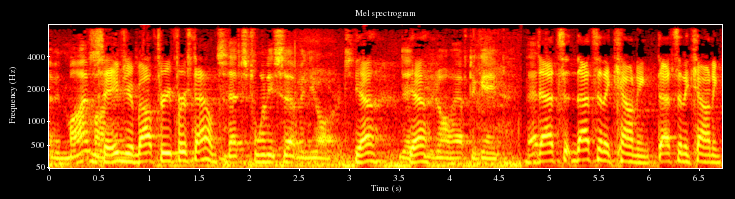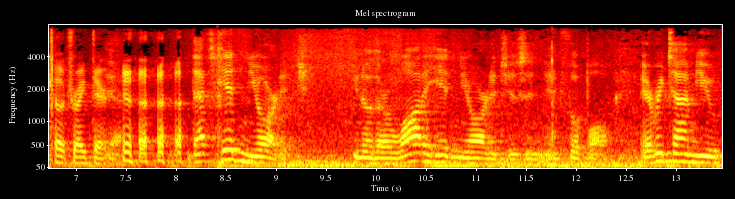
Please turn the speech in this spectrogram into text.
I mean, my mind saves you about three first downs. That's 27 yards. Yeah, that yeah. You don't have to gain. That's that's, that's an accounting. That's an accounting coach right there. Yeah. that's hidden yardage. You know, there are a lot of hidden yardages in, in football. Every time you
